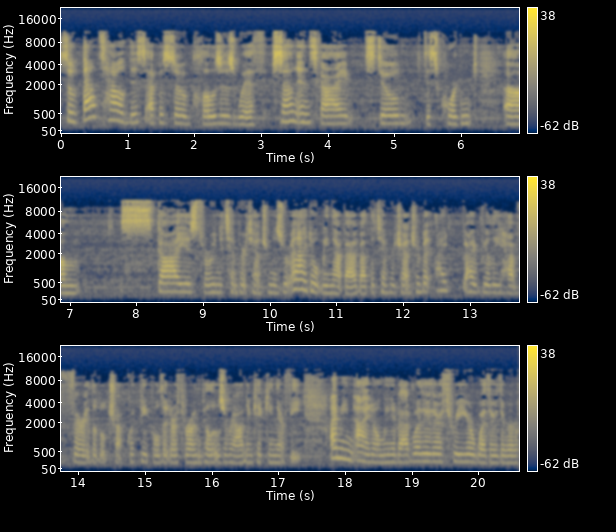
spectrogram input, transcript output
So that's how this episode closes with Sun and Sky still discordant. Um, Sky is throwing a temper tantrum in his room. And I don't mean that bad about the temper tantrum, but I, I really have very little truck with people that are throwing pillows around and kicking their feet. I mean, I don't mean it bad, whether they're three or whether they're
